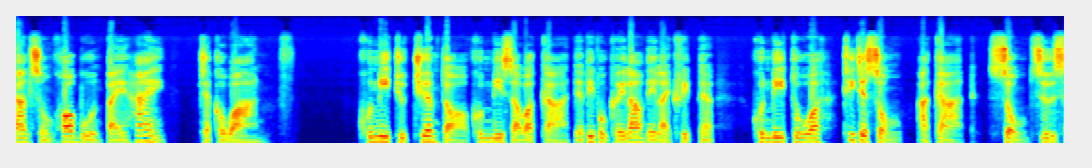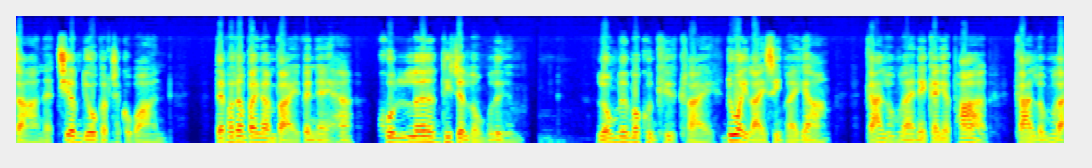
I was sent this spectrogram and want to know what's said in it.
การส่งข้อมูลไปให้จักรวาล คุณมีจุดเชื่อมต่อ คุณมีสาวอากาศอย่างที่ผมเคยเล่าในหลายคลิปนะคุณมีตัวที่จะส่งอากาศ ส่งสื่อสารน่เชื่อมโยงกับจักรวาล แต่พอทำไปทำไปเป็นไงฮะ คุณเริ่มที่จะหลงลืม หลงลืมว่าคุณคือใคร ด้วยหลายสิ่งหลายอย่าง การหลงไหลในกายภาพ การหลงไหล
